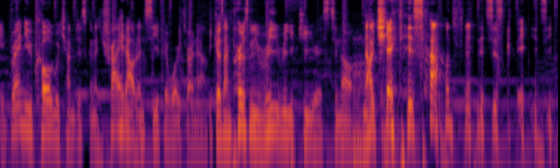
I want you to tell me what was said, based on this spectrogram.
a brand new code, which I'm just going to try it out and see if it works right now because I'm personally really, really curious to know. Now check this out, man. This is crazy.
